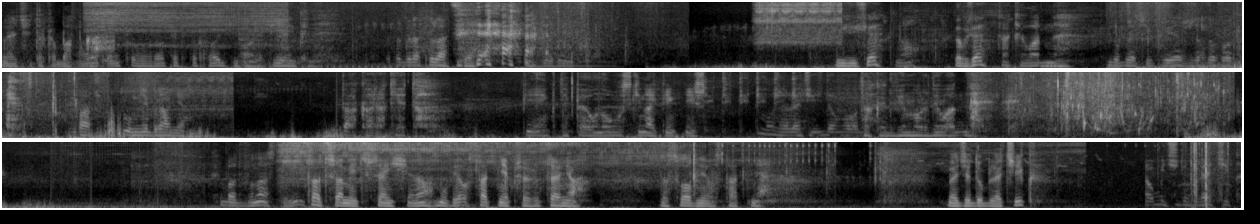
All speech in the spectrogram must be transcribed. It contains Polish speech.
Leci taka babka. Ale ten kołowrotek to chodzi. Ale piękny. To gratulacje. Widzicie? No, Dobrze? takie ładne. Dublecik wyjeżdża do wody. Patrz, tu mnie brania. Taka rakieta. Piękny, pełno łuski, najpiękniejszy. Może lecieć do wody. Takie dwie mordy ładne. Chyba 12. To trzeba mieć szczęście, no. Mówię, ostatnie przerzucenia. Dosłownie ostatnie. Będzie dublecik. Miał być dublecik.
